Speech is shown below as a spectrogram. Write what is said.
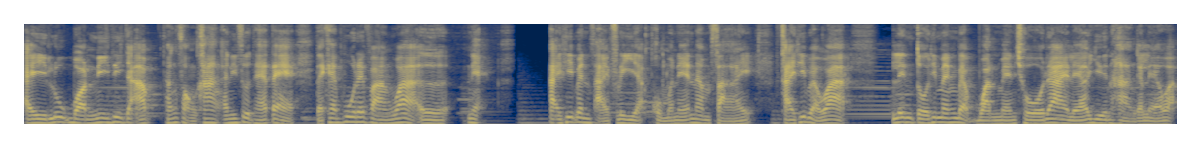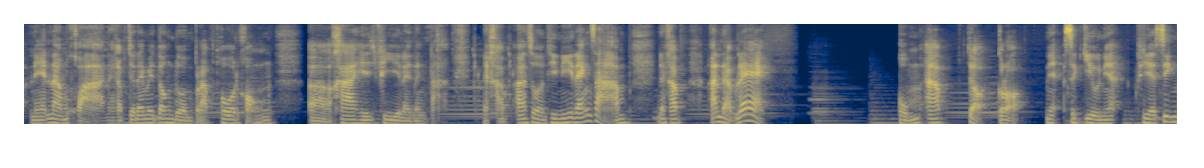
ไอ้ลูกบอลนี่ที่จะอัพทั้งสองข้างอันนี้สุดแท้แต่ แต่แค่พูดให้ฟังว่าเออเนี่ย ใครที่เป็นสายฟรีอะผมมาแนะนำซ้าย ใครที่แบบว่าเล่นตัวที่แม่งแบบ one man show ได้แล้วยืนห่างกันแล้วอะแนะนำขวานะครับจะได้ไม่ต้องโดนปรับโทษของอค่า HP อะไรต่างๆนะครับอะส่วนทีนี้ rank สามนะครับอันดับแรก ผมอัพเจาะเกราะเนี่ยสกิลเนี่ย piercing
